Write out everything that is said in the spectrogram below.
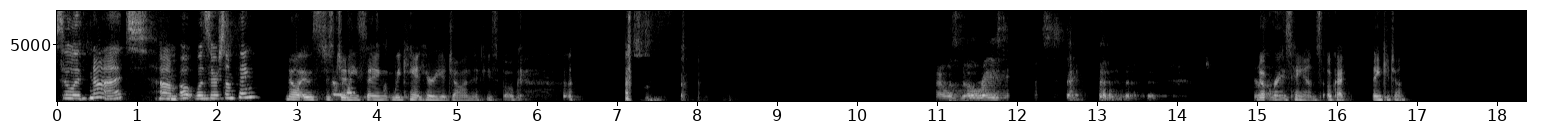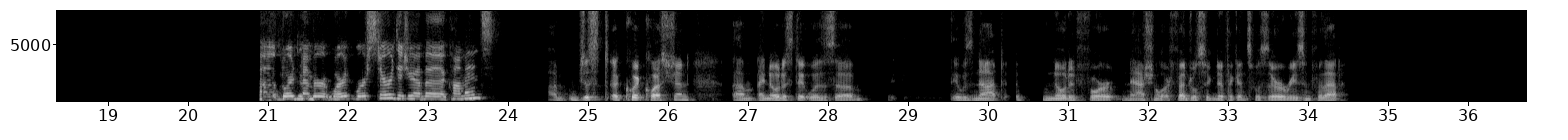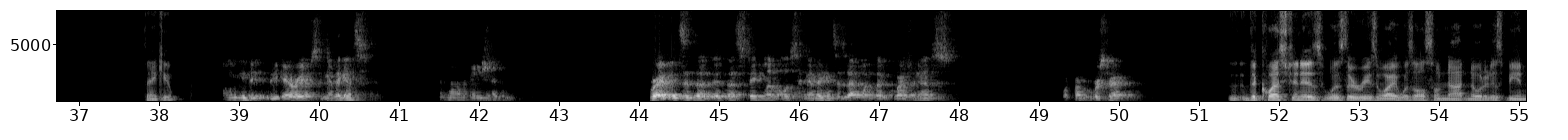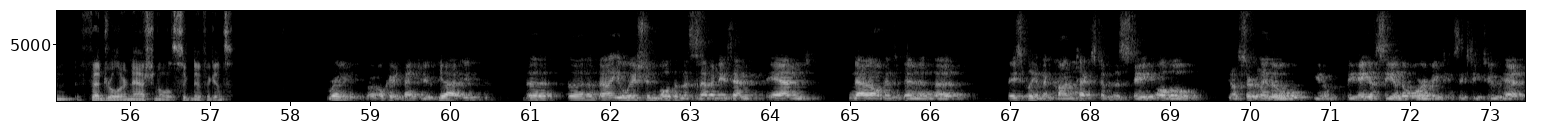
So if not, um, oh, was there something? No, it was just Jenny saying, we can't hear you, John, if you spoke. That was no raised hands. No raised hands. Okay. Thank you, John. Uh, Board Member Wor- Worcester, did you have a comment? Um, just a quick question. Um, I noticed it was, um, it was not noted for national or federal significance. Was there a reason for that? Thank you. You mean the, the area of significance? The nomination. Right, it's at the, at the state level of significance, is that what the question is? What number we're at? The question is, was there a reason why it was also not noted as being federal or national significance? Right, okay, thank you. Yeah, it, the, the evaluation both in the seventies and, and now has been in the, basically in the context of the state, although, you know, certainly the, you know, the agency in the War of eighteen sixty-two had,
